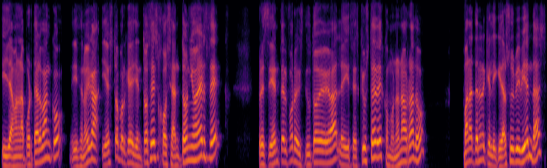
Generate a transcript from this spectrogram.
y llaman a la puerta del banco y dicen, oiga, ¿y esto por qué? Y entonces José Antonio Erce, presidente del Foro del Instituto BBVA, le dice, es que ustedes, como no han ahorrado, van a tener que liquidar sus viviendas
